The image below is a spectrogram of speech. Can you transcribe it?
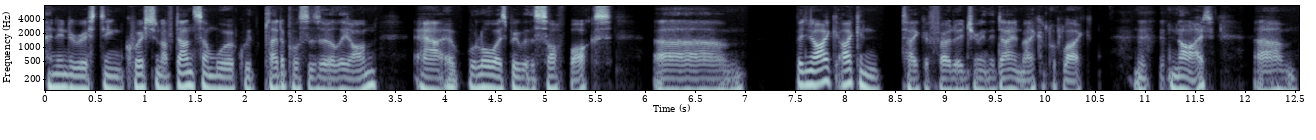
an interesting question. I've done some work with platypuses early on. Uh, it will always be with a softbox, um, but you know, I, I can take a photo during the day and make it look like night. Um,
